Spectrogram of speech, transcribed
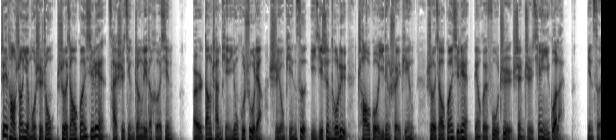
这套商业模式中，社交关系链才是竞争力的核心。而当产品用户数量、使用频次以及渗透率超过一定水平，社交关系链便会复制甚至迁移过来。因此，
